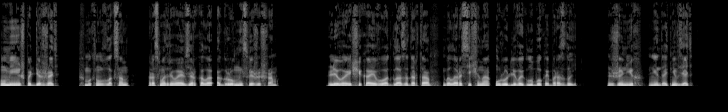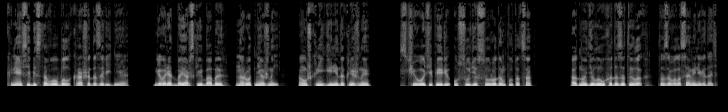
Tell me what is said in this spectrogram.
«Умеешь поддержать», — хмыкнул Влаксан, рассматривая в зеркало огромный свежий шрам. Левая щека его от глаза до рта была рассечена уродливой глубокой бороздой. Жених, не дать не взять. Князь и без того был краше до завиднее. Говорят, боярские бабы — народ нежный, а уж княгини да княжны. С чего теперь у судьи с уродом путаться? Одно дело ухо до затылок, то за волосами не видать,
